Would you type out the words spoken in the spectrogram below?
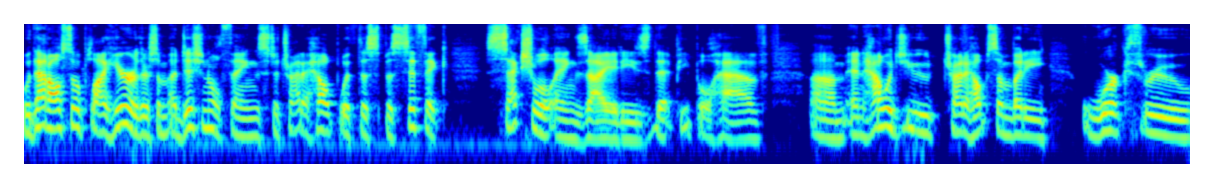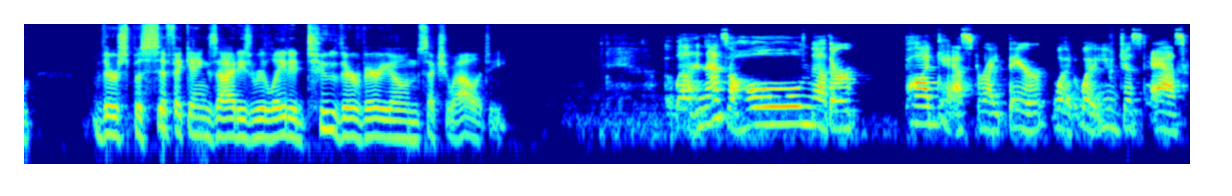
would that also apply here? Or are there some additional things to try to help with the specific sexual anxieties that people have? Um, and how would you try to help somebody work through their specific anxieties related to their very own sexuality? Well, and that's a whole nother podcast right there, what, what you just asked.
